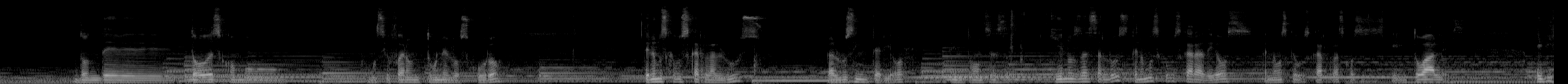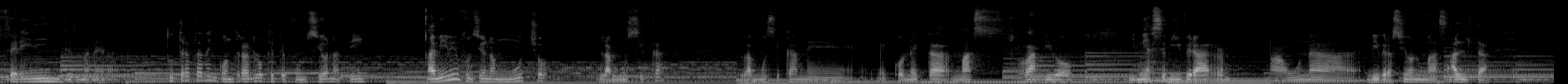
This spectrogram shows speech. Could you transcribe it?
donde todo es como, como si fuera un túnel oscuro, tenemos que buscar la luz, la luz interior. Entonces, ¿quién nos da esa luz? Tenemos que buscar a Dios, tenemos que buscar las cosas espirituales. Hay diferentes maneras. Tú trata de encontrar lo que te funciona a ti. A mí me funciona mucho la música, la música me, conecta más rápido y me hace vibrar a una vibración más alta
